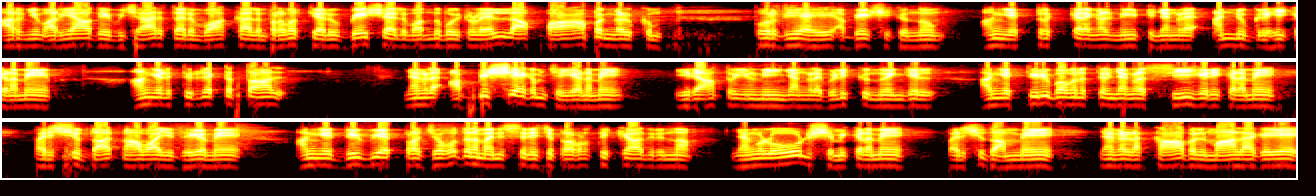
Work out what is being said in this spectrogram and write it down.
അറിഞ്ഞും അറിയാതെ വിചാരത്താലും വാക്കാലും പ്രവർത്തിയാലും ഉപേക്ഷയാലും വന്നുപോയിട്ടുള്ള എല്ലാ പാപങ്ങൾക്കും പൊറുതിയായി അപേക്ഷിക്കുന്നു. അങ്ങേ തൃക്കരങ്ങൾ നീട്ടി ഞങ്ങളെ അനുഗ്രഹിക്കണമേ. അങ്ങയുടെ തിരുരക്തത്താൽ ഞങ്ങളെ അഭിഷേകം ചെയ്യണമേ. ഈ രാത്രിയിൽ നീ ഞങ്ങളെ വിളിക്കുന്നുവെങ്കിൽ അങ്ങേ തിരുഭവനത്തിൽ ഞങ്ങളെ സ്വീകരിക്കണമേ. പരിശുദ്ധാത്മാവായ ദൈവമേ അങ്ങേ ദിവ്യ പ്രചോദനമനുസരിച്ച് പ്രവർത്തിക്കാതിരുന്ന ഞങ്ങളോട് ക്ഷമിക്കണമേ. പരിശുദ്ധ അമ്മേ ഞങ്ങളുടെ കാവൽ മാലകയെ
